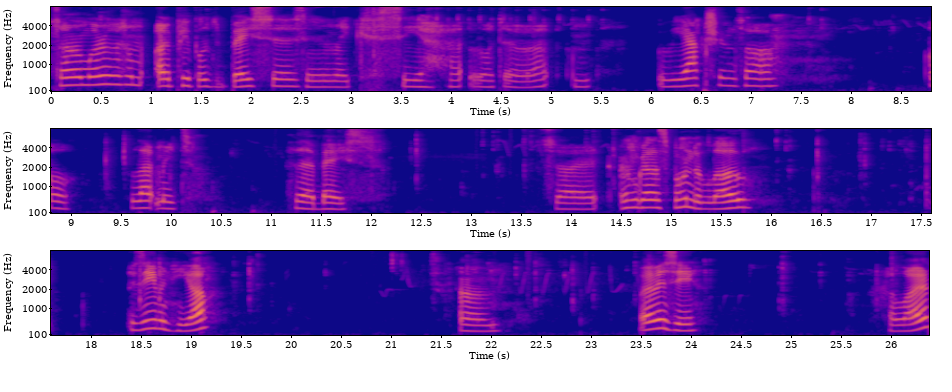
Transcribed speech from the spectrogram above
So I'm gonna go to some other people's bases and like see how, what their um, reactions are. Oh, let me to their base. So I'm gonna spawn the low. Is he even here? Um, Where is he? Hello?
